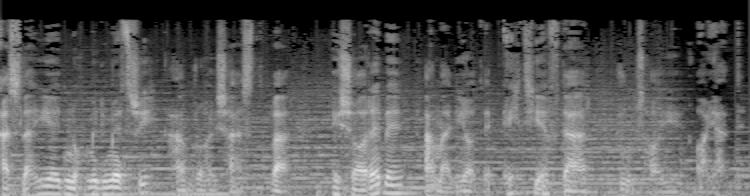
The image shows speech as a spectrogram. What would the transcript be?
اسلحه 9 میلیمتری همراهش هست و اشاره به عملیات ATF در روزهای آینده.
